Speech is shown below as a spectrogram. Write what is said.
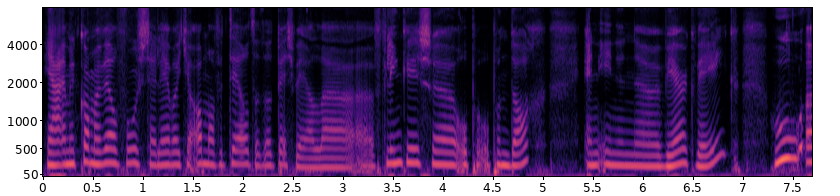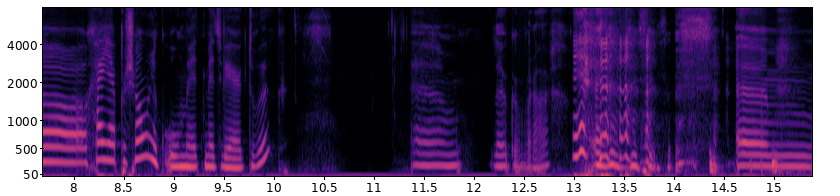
Ja, en ik kan me wel voorstellen, hè, wat je allemaal vertelt, dat dat best wel eh, flink is eh, op, op een dag en in een eh, werkweek. Hoe eh, ga jij persoonlijk om met, met werkdruk? Leuke vraag. Ehm,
